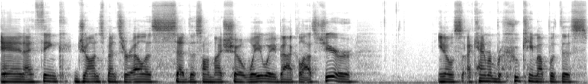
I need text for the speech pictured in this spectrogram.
And I think John Spencer Ellis said this on my show way way back last year. You know, I can't remember who came up with this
